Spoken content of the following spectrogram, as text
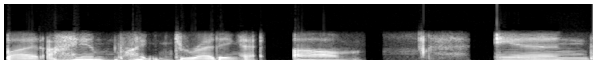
But I am like dreading it. Um, and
